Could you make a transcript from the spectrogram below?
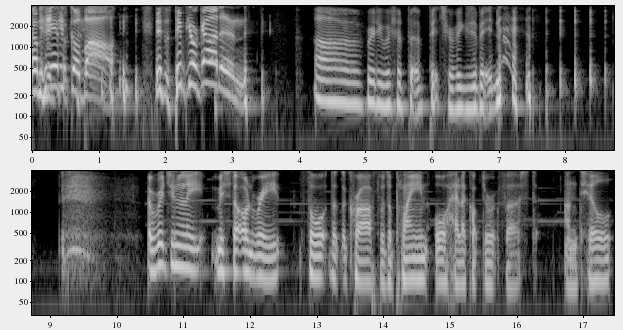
I'm It's here. a for- disco ball! this is Pimp Your Garden! Oh, ah, I really wish I'd put a picture of Xzibit in there. Originally, Mr. Henri thought that the craft was a plane or helicopter at first, until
